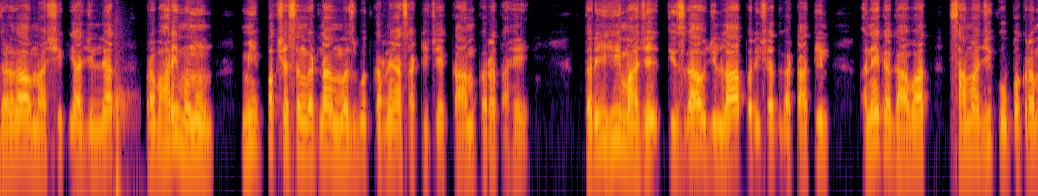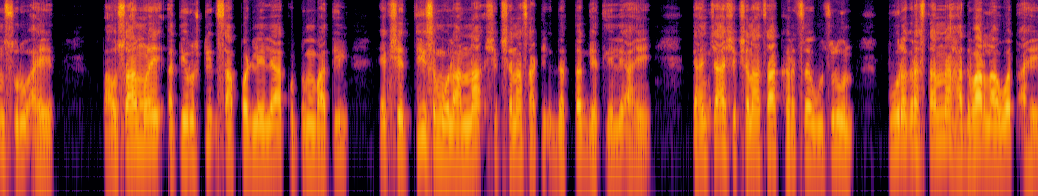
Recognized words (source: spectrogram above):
जळगाव नाशिक या जिल्ह्यात प्रभारी म्हणून मी पक्ष संघटना मजबूत करण्यासाठीचे काम करत आहे. तरीही माझे तिसगाव जिल्हा परिषद गटातील अनेक गावात सामाजिक उपक्रम सुरू आहेत. पावसामुळे अतिवृष्टीत सापडलेल्या कुटुंबातील एकशे तीस मुलांना शिक्षणासाठी दत्तक घेतलेले आहे. त्यांच्या शिक्षणाचा खर्च उचलून पूरग्रस्तांना हातभार लावत आहे.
